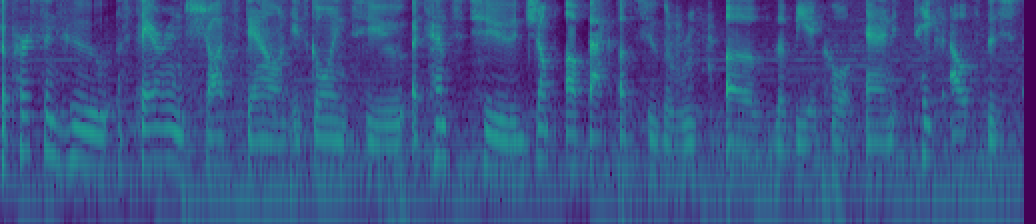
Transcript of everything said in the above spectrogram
the person who Theron shots down is going to attempt to jump up back up to the roof of the vehicle and takes out this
